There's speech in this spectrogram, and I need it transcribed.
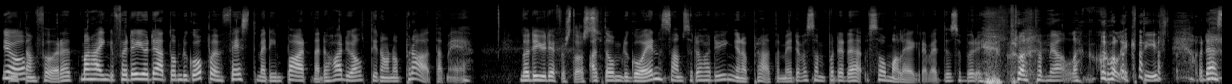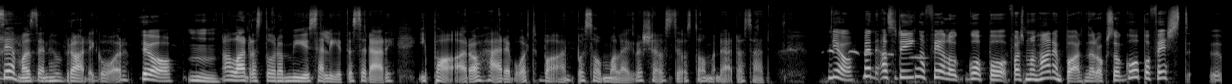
Ja. utanför. Att man har, för det är ju det att om du går på en fest med din partner, då har du alltid någon att prata med. Nå, det är ju det förstås. Att om du går ensam så då har du ingen att prata med. Det var som på det där sommarlägret, vet du, så började jag prata med alla kollektivt. Och där ser man sen hur bra det går. ja, mm. Alla andra står och myser lite sådär i par och här är vårt barn på sommarlägret. Själv står man där och så att ja, men alltså det är inga fel att gå på, fast man har en partner också, gå på fest eh,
